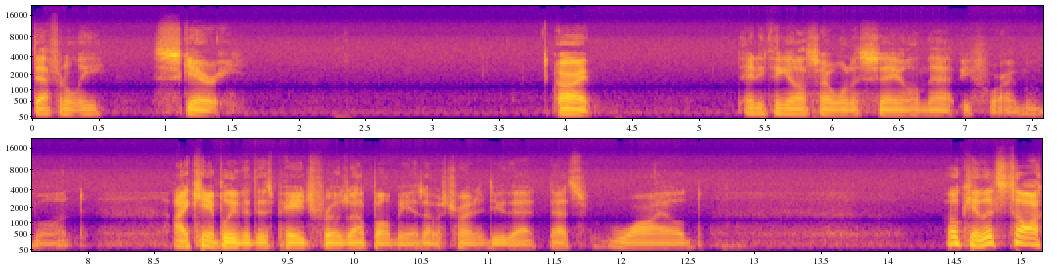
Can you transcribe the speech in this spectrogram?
Definitely scary. All right. Anything else I want to say on that before I move on? I can't believe that this page froze up on me as I was trying to do that. That's wild. Okay, let's talk.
